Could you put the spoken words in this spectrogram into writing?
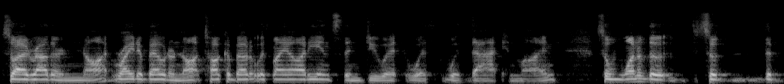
So I'd rather not write about or not talk about it with my audience than do it with with that in mind. So one of the so the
